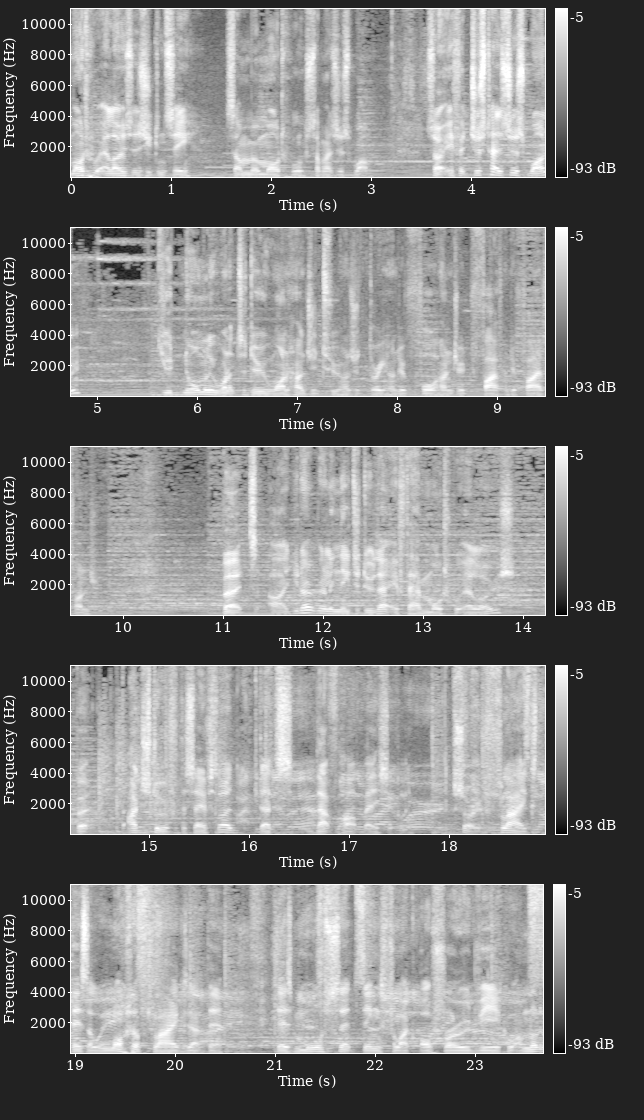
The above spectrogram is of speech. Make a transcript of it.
multiple LOs as you can see. Some are multiple, some has just one. So if it just has just one, you'd normally want it to do 100, 200, 300, 400, 500, 500. But uh, you don't really need to do that if they have multiple LOs. But I just do it for the safe side. That's that part basically. So flags. There's a lot of flags out there. There's more set things for like off-road vehicle. I'm not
